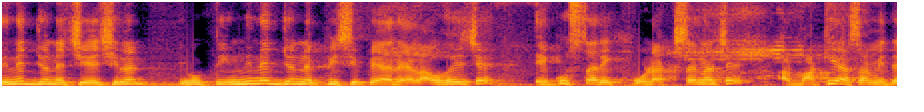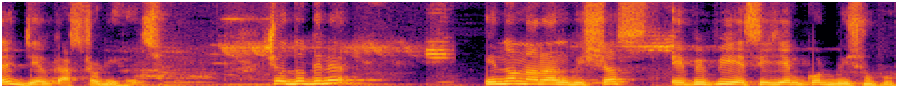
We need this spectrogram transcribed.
দিনের জন্য চেয়েছিলেন এবং তিন দিনের জন্য পিসি পেয়ার অ্যালাউ হয়েছে। একুশ তারিখ প্রোডাকশন আছে আর বাকি আসামিদের জেল কাস্টডি হয়েছে। চোদ্দ দিনের ইন্দ্রনারায়ণ বিশ্বাস এপিপি এসিজিএম কোর্ট বিষ্ণুপুর।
